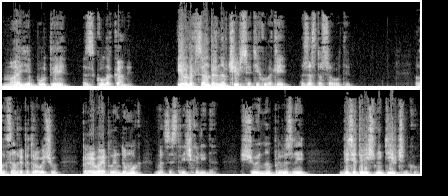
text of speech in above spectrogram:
має бути з кулаками. І Олександр навчився ті кулаки застосовувати. Олександре Петровичу перериває плин думок медсестричка Ліда. Щойно привезли десятирічну дівчинку,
